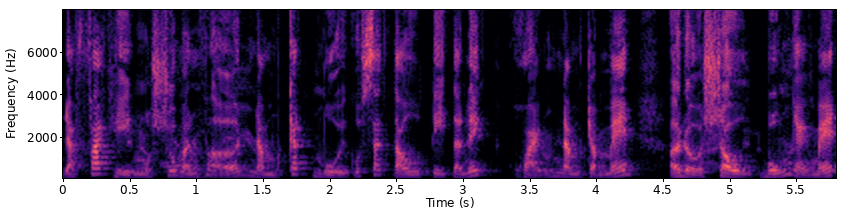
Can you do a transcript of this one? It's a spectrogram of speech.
đã phát hiện một số mảnh vỡ nằm cách mũi của xác tàu Titanic khoảng 500 mét ở độ sâu 4.000 mét.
